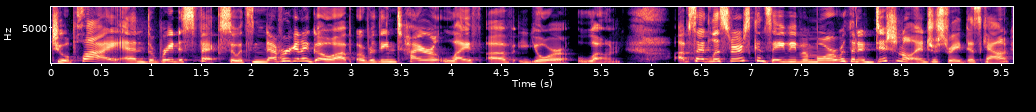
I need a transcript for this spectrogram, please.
to apply, and the rate is fixed, so it's never going to go up over the entire life of your loan. Upside listeners can save even more with an additional interest rate discount.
